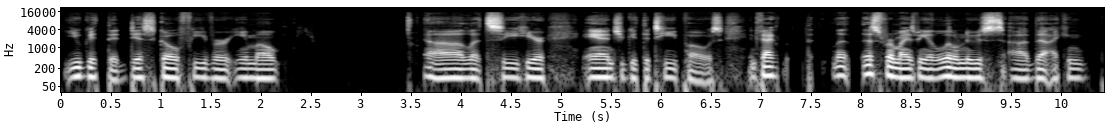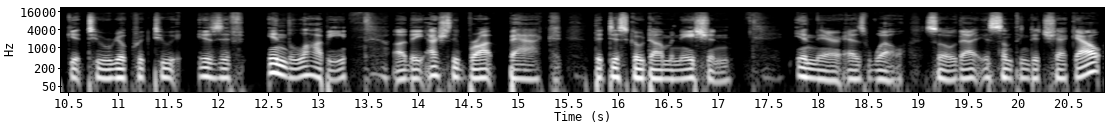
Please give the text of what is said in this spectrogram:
you get the disco fever emote. Uh, let's see here, and you get the T pose. In fact, this reminds me of a little news uh, that I can get to real quick too is if in the lobby uh, they actually brought back the disco domination in there as well. So that is something to check out.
